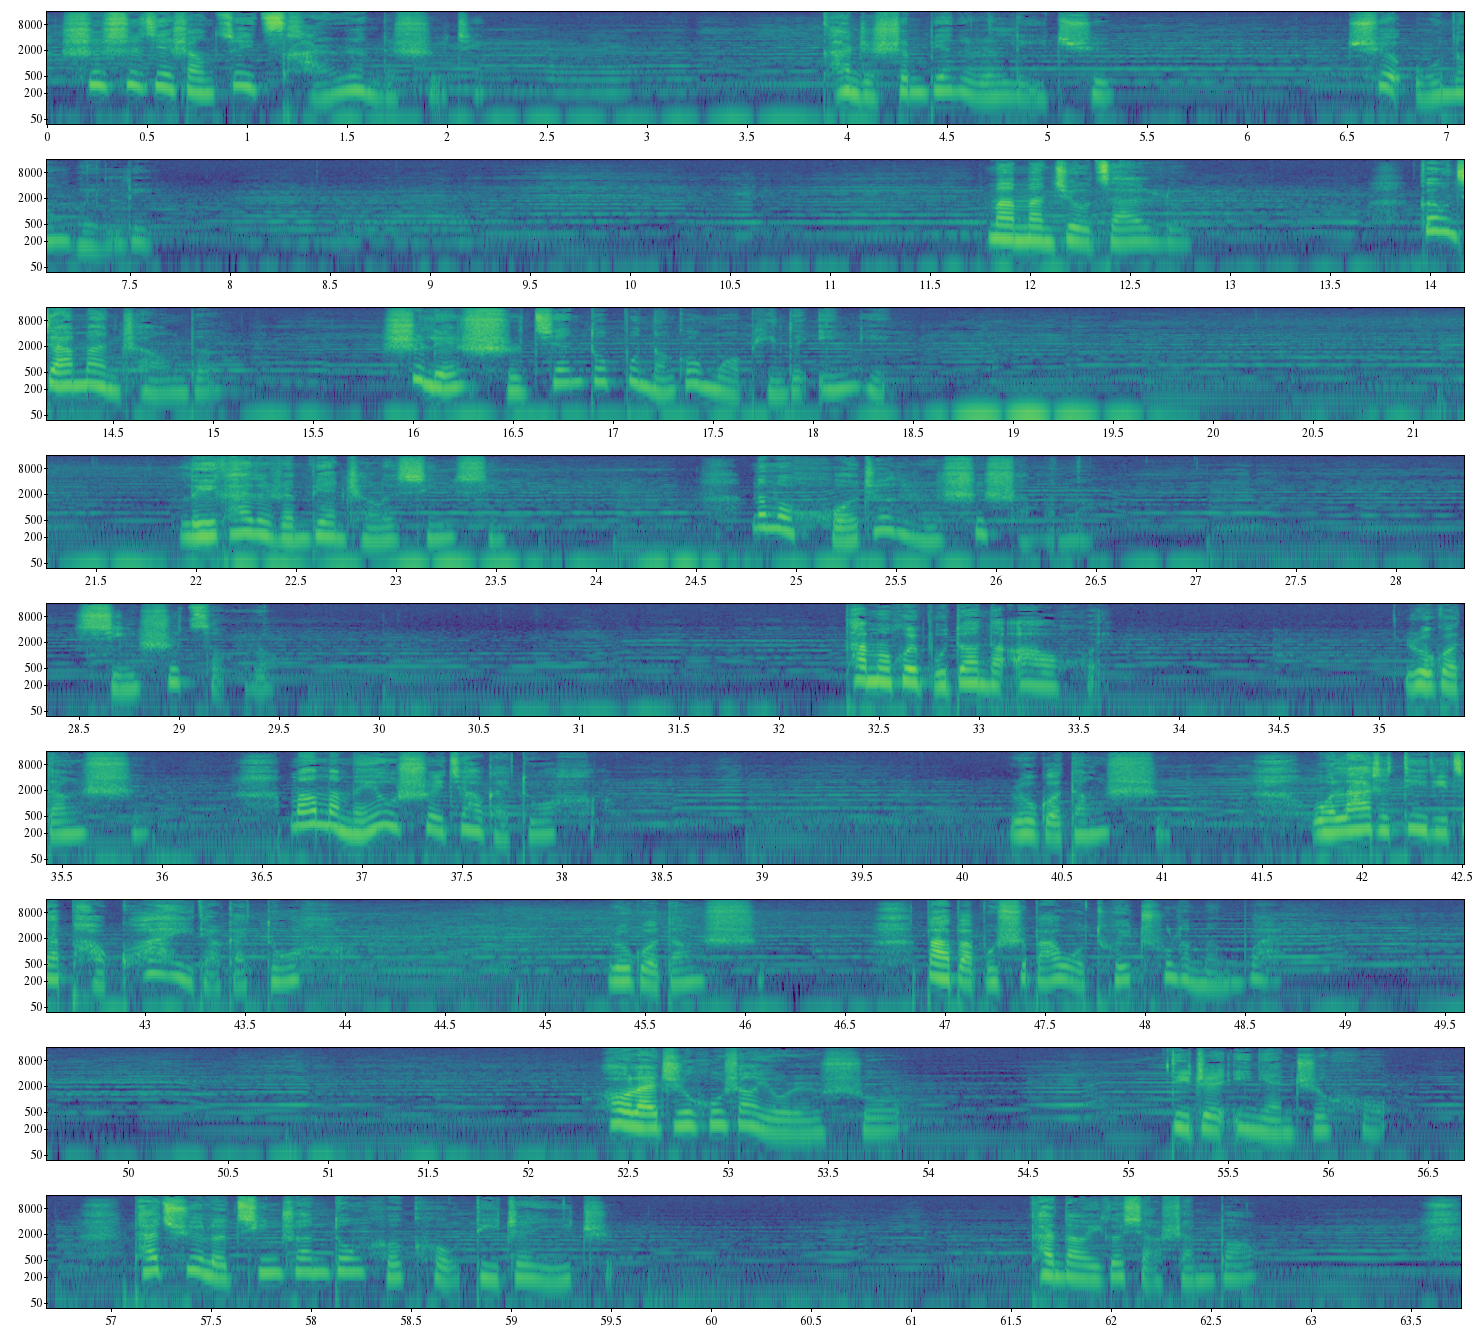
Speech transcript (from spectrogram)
是世界上最残忍的事情。看着身边的人离去，却无能为力。漫漫救灾路，更加漫长的，是连时间都不能够抹平的阴影。离开的人变成了星星，那么活着的人是什么呢？行尸走肉，他们会不断的懊悔。如果当时妈妈没有睡觉该多好！如果当时我拉着弟弟再跑快一点该多好！如果当时爸爸不是把我推出了门外！后来知乎上有人说，地震一年之后。他去了青川东河口地震遗址，看到一个小山包，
